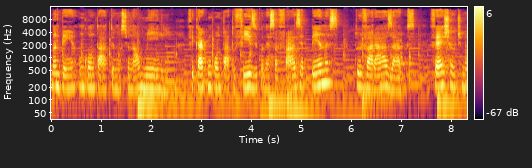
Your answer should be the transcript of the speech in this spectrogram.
mantenha um contato emocional mínimo. Ficar com contato físico nessa fase apenas turvará as águas. Feche a última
